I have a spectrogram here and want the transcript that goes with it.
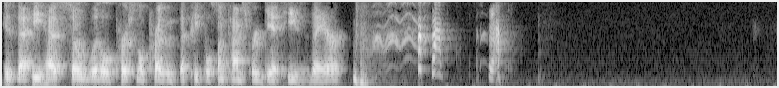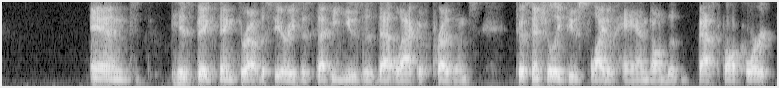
is that he has so little personal presence that people sometimes forget he's there. and his big thing throughout the series is that he uses that lack of presence to essentially do sleight of hand on the basketball court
